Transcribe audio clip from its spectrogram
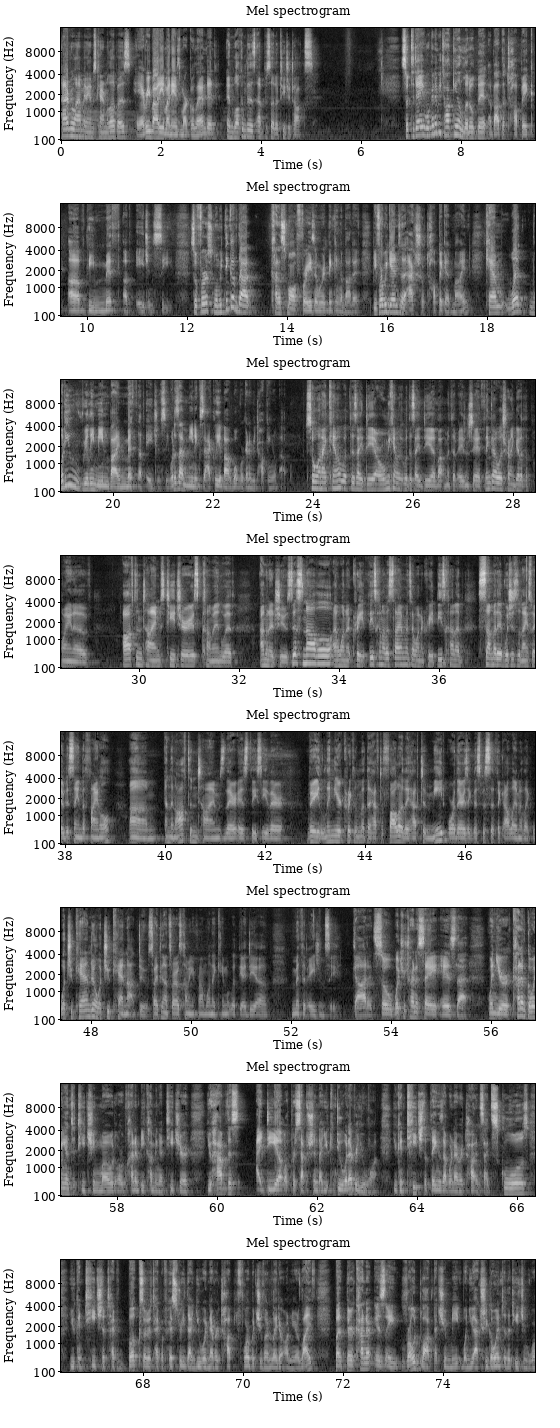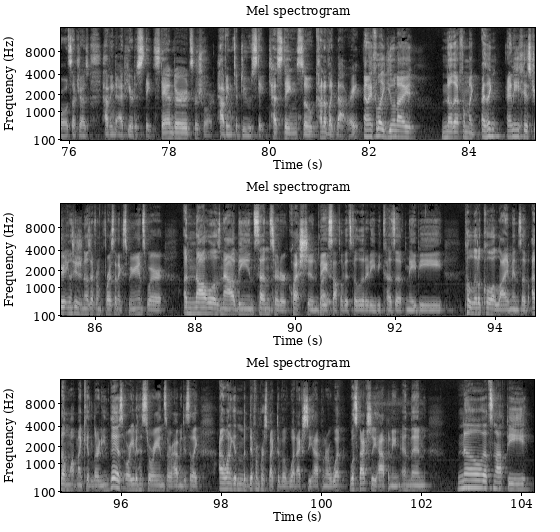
Hi everyone, my name is Cameron Lopez, Hey everybody, my name is Marco Landon. and welcome to this episode of Teacher Talks. So today we're going to be talking a little bit about the topic of the myth of agency. So first, when we think of that kind of small phrase and we were thinking about it, before we get into the actual topic at mind, Cam, what what do you really mean by myth of agency? What does that mean exactly about what we're going to be talking about? So when I came up with this idea, or when we came up with this idea about myth of agency, I think I was trying to get at the point of oftentimes teachers come in with, I'm going to choose this novel. I want to create these kind of assignments. I want to create these kind of summative, which is a nice way of just saying the final. Um, and then oftentimes there is this either very linear curriculum that they have to follow or they have to meet, or there's like this specific outline of like what you can do and what you cannot do. So I think that's where I was coming from when I came up with the idea of myth of agency. Got it. So what you're trying to say is that when you're kind of going into teaching mode or kind of becoming a teacher, you have this idea or perception that you can do whatever you want. You can teach the things that were never taught inside schools. You can teach the type of books or the type of history that you were never taught before, but you learn later on in your life. But there kind of is a roadblock that you meet when you actually go into the teaching world, such as having to adhere to state standards, For sure. having to do state testing. So kind of like that, right? and I feel like you and I know that from like I think any history or English teacher knows that from first-hand experience where a novel is now being censored or questioned based Right. off of its validity because of maybe political alignments of I don't want my kid learning this or even historians are having to say like I want to give them a different perspective of what actually happened or what was actually happening and then no that's not the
